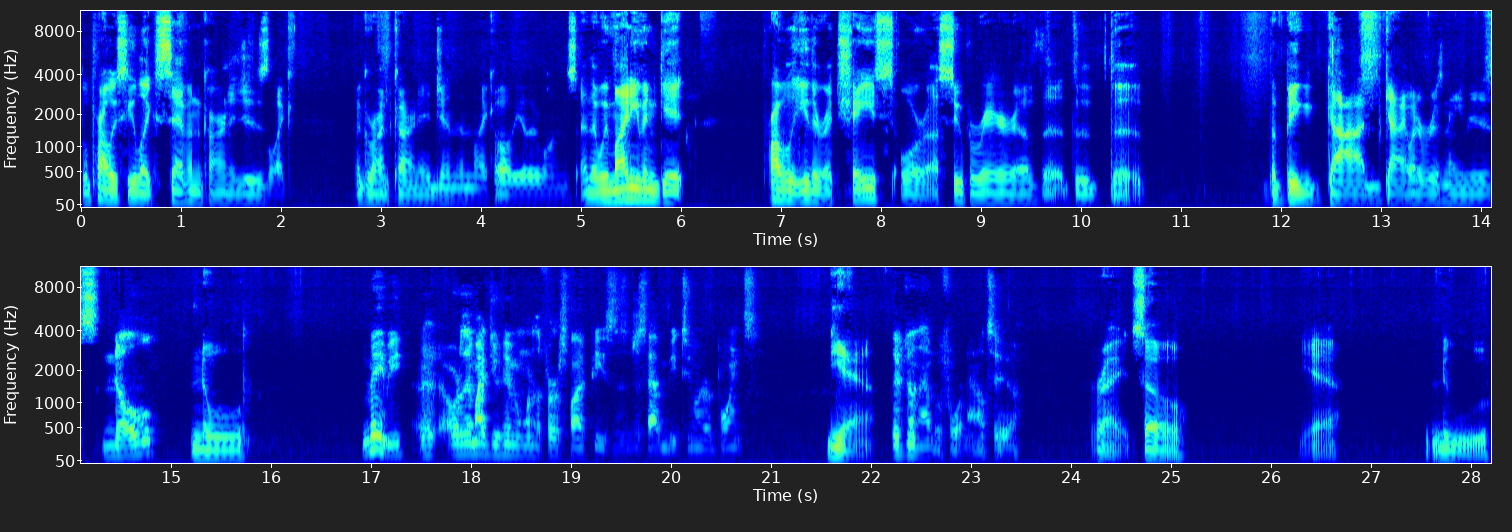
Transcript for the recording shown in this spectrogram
we'll probably see like seven Carnages, like a Grunt Carnage, and then like all the other ones, and then we might even get probably either a chase or a super rare of the the the the big god guy, whatever his name is. Knull, No, maybe. Uh, Or they might do him in one of the first five pieces and just have him be 200 points. yeah, They've done that before now, too. right. So, yeah, no.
